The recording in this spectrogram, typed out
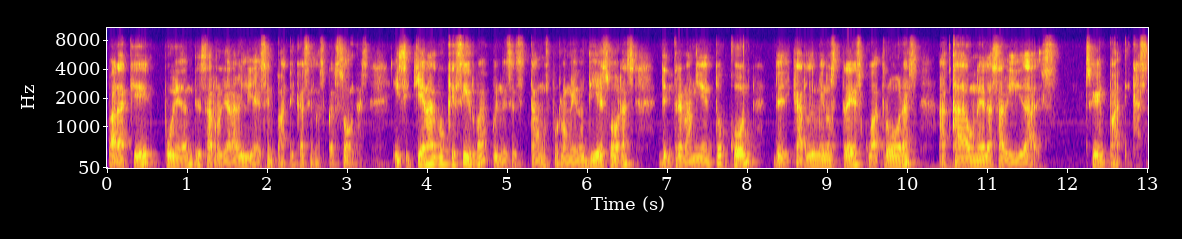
para que puedan desarrollar habilidades empáticas en las personas. Y si quieren algo que sirva, pues necesitamos por lo menos 10 horas de entrenamiento con dedicarle al menos 3, 4 horas a cada una de las habilidades empáticas.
